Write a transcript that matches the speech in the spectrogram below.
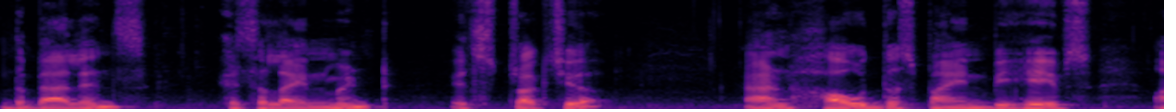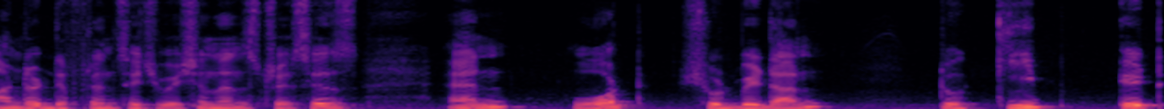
the balance, its alignment, its structure and how the spine behaves under different situations and stresses and what should be done to keep it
